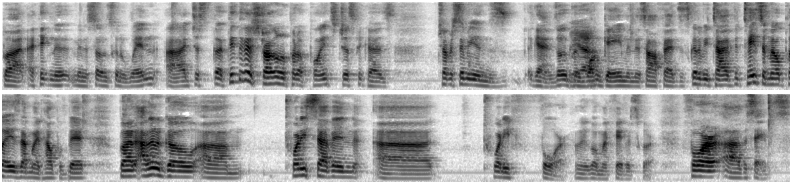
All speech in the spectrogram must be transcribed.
But I think Minnesota's going to win. Uh, I just I think they're going to struggle to put up points just because Trevor Siemian again he's only played Yeah. one game in this offense. It's going to be tight. If it Taysom Hill plays, that might help a bit. But I'm going to go um, 27 uh, 24. I'm going to go my favorite score for uh, the Saints.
